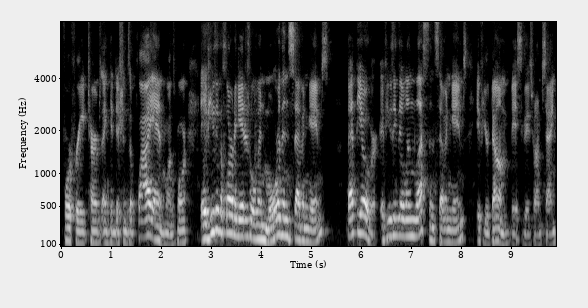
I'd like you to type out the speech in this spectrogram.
for free. Terms and conditions apply. And once more, if you think the Florida Gators will win more than seven games, bet the over. If you think they'll win less than seven games, if you're dumb, basically is what I'm saying,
